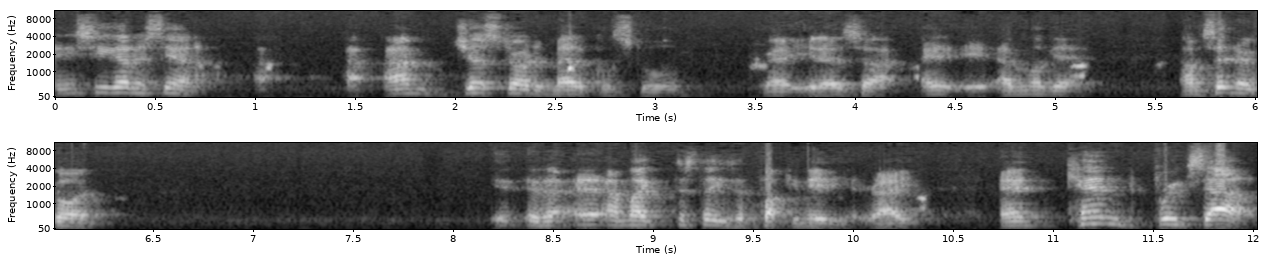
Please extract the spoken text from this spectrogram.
and so you gotta understand, I, I, I'm just started medical school, right? You know, so I, I, I'm looking, at, I'm sitting there going, and I'm like, this lady's a fucking idiot, right? And Ken freaks out.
